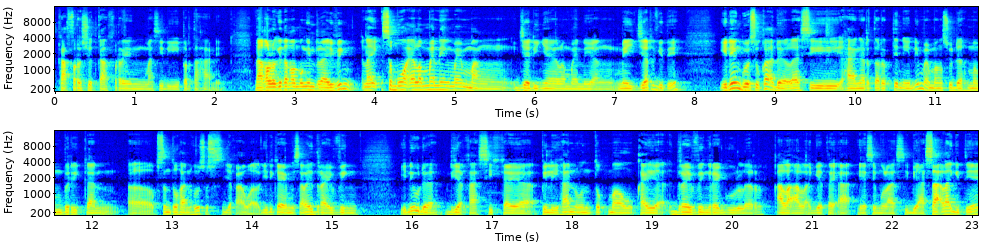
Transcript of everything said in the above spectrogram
cover shoot cover yang masih dipertahanin. Nah kalau kita ngomongin driving, nah semua elemen yang memang jadinya elemen yang major gitu ya. Ini yang gue suka adalah si Hangar 13 ini memang sudah memberikan eh, sentuhan khusus sejak awal. Jadi kayak misalnya driving ini udah dia kasih kayak pilihan untuk mau kayak driving regular ala-ala GTA ya simulasi biasa lah gitu ya.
